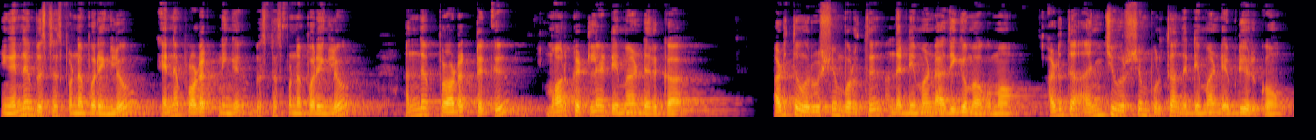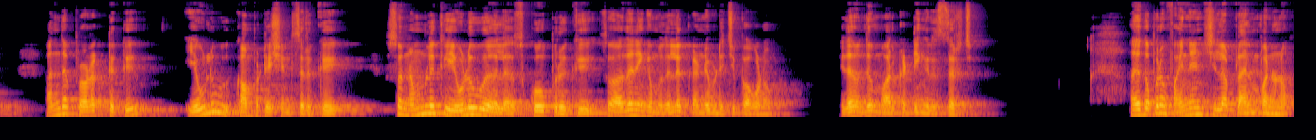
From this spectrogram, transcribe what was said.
நீங்கள் என்ன பிஸ்னஸ் பண்ண போகிறீங்களோ என்ன ப்ராடக்ட் நீங்கள் பிஸ்னஸ் பண்ண போகிறீங்களோ அந்த ப்ராடக்ட்டுக்கு மார்க்கெட்டில் டிமாண்ட் இருக்கா? அடுத்த ஒரு விஷயம் பொறுத்து அந்த டிமாண்ட் அதிகமாகுமா? அடுத்த அஞ்சு வருஷம் பொறுத்து அந்த டிமாண்ட் எப்படி இருக்கும்? அந்த ப்ராடக்ட்டுக்கு எவ்வளவு காம்படிஷன்ஸ் இருக்குது ஸோ நம்மளுக்கு எவ்வளவு அதில் ஸ்கோப் இருக்குது ஸோ அதை நீங்கள் முதல்ல கண்டுபிடிச்சு பார்க்கணும். இதான் வந்து மார்க்கெட்டிங் ரிசர்ச் அதுக்கப்புறம் ஃபைனான்ஷியலாக பிளான் பண்ணணும்.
